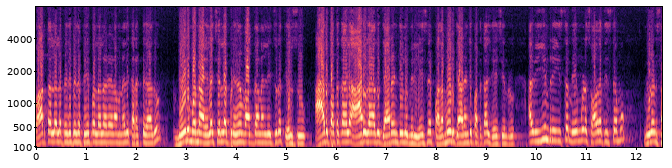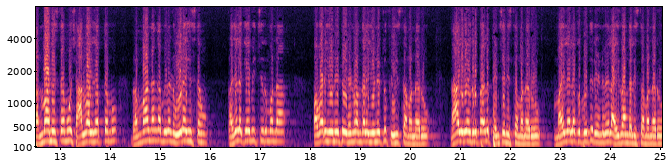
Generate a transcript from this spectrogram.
వార్తలలో పెద్ద పెద్ద పేపర్లలో రాయడం అనేది కరెక్ట్ కాదు. మీరు మొన్న ఎలక్షన్లో ఇప్పుడు ఏమేమి వాగ్దానాలు చేసిరో తెలుసు. ఆరు పథకాలు ఆరు కాదు గ్యారంటీలు. మీరు చేసిన పదమూడు గ్యారంటీ పథకాలు చేసిండ్రు. అవి ఇయ్యండ్రి ఇస్తే మేము కూడా స్వాగతిస్తాము. మీలను సన్మానిస్తాము శాల్వాలు కప్తాము బ్రహ్మాండంగా మీలను ఊరేగిస్తాము. ప్రజలకు ఏమి ఇచ్చిర్రు మొన్న? పవర్ యూనిట్ రెండు వందల యూనిట్లు ఫ్రీ ఇస్తామన్నారు. నాలుగు వేల రూపాయలు పెన్షన్ ఇస్తామన్నారు. మహిళలకు ప్రతి రెండు వేల ఐదు వందలు ఇస్తామన్నారు.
